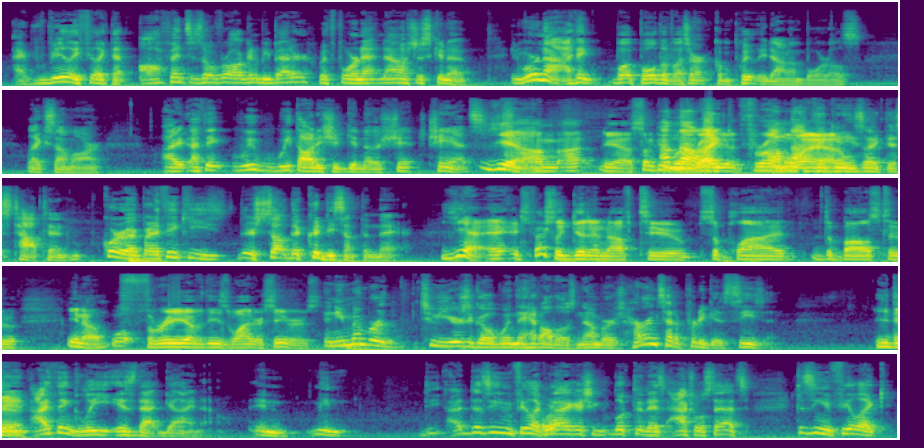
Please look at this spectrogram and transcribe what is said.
I really feel like that offense is overall going to be better with Fournette now. It's just going to, and we're not. I think both of us aren't completely down on Bortles like some are. I, I think we we thought he should get another ch- chance. yeah, so- I'm, I, yeah. Some people I'm not like throw I'm him not away. Thinking he's like this top ten quarterback, but I think he's there's some there could be something there. Yeah, especially good enough to supply the balls to, you know, three of these wide receivers. And you remember two years ago when they had all those numbers, Hurns had a pretty good season, He did. and I think Lee is that guy now. And I mean, it doesn't even feel like when I actually looked at his actual stats, it doesn't even feel like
